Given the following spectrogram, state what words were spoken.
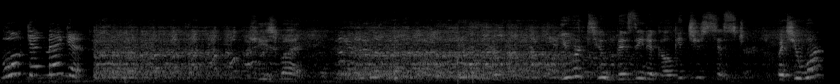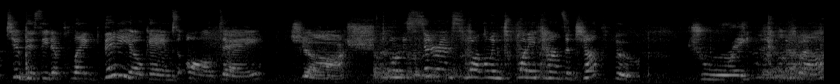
Look at Megan. She's what? You were too busy to go get your sister, but you weren't too busy to play video games all day. Josh. Or to sit around swallowing 20 pounds of junk food. Drake. Well,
